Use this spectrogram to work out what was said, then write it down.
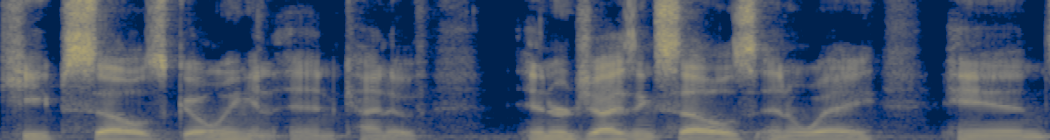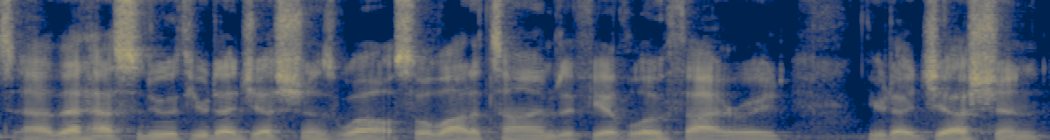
keep cells going and, and kind of energizing cells in a way. And uh, that has to do with your digestion as well. So, a lot of times, if you have low thyroid, your digestion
